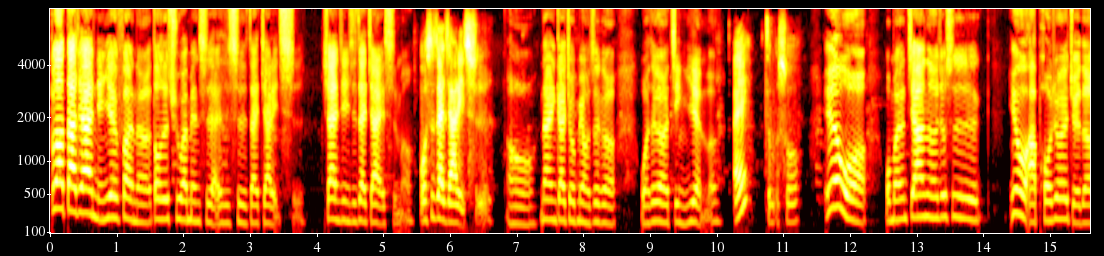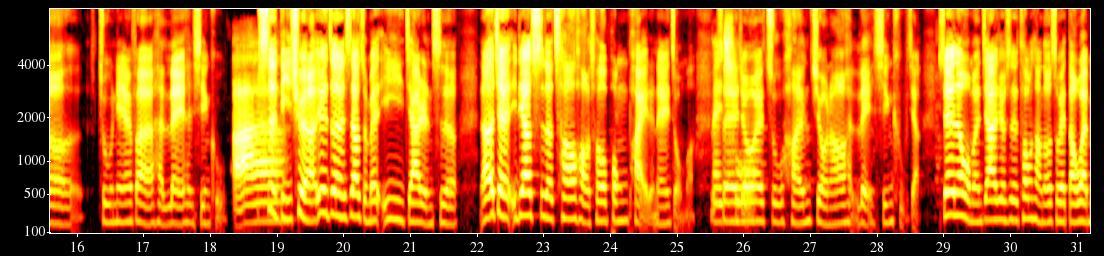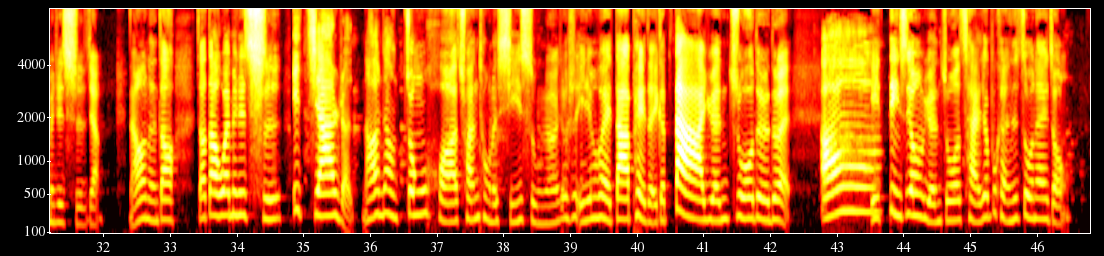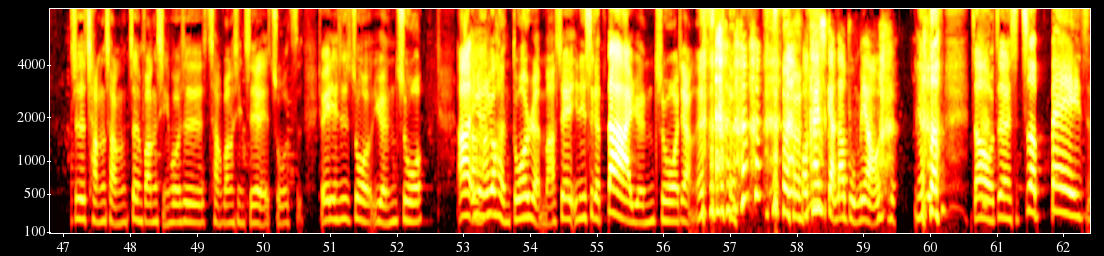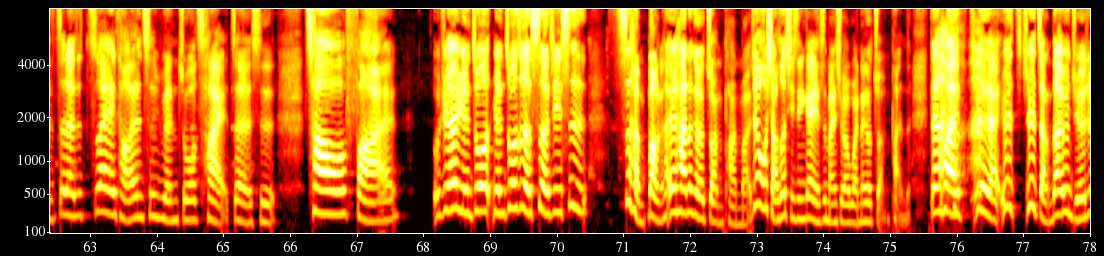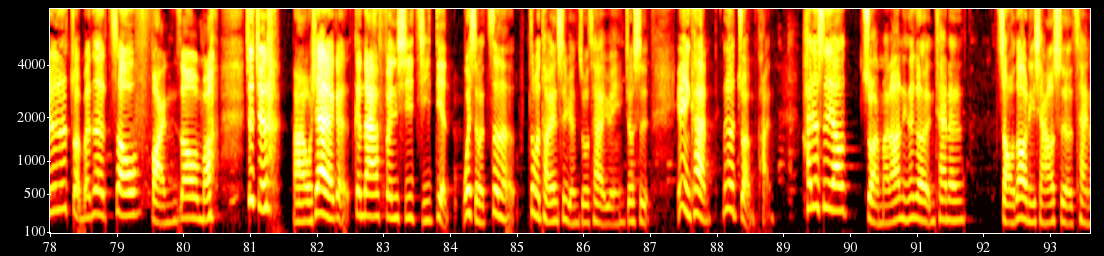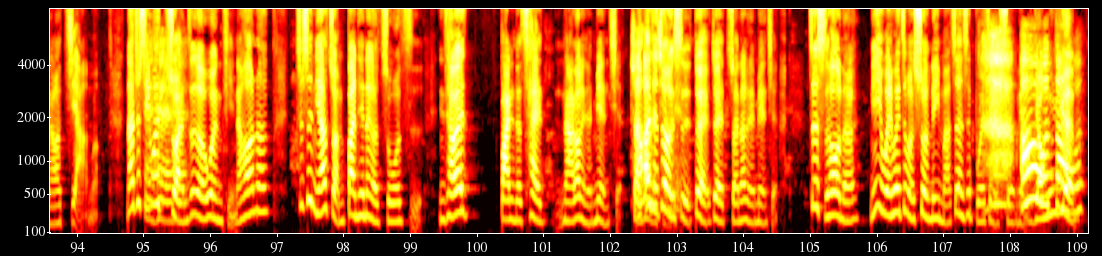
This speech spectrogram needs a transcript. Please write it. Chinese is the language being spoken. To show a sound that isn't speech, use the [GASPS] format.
不知道大家的年夜饭呢，都是去外面吃，还是是在家里吃？小眼睛你是在家里吃吗？我是在家里吃。哦，那应该就没有这个我这个经验了。哎，怎么说？因为我我们家呢，就是因为我阿婆就会觉得煮年夜饭很累很辛苦啊，是的确啊，因为真的是要准备一家人吃的，然后而且一定要吃的超好超澎湃的那一种嘛，所以就会煮很久，然后很累辛苦这样。所以呢，我们家就是通常都是会到外面去吃这样，然后呢到要到外面去吃一家人，然后那种中华传统的习俗呢，就是一定会搭配着一个大圆桌，对不对？啊，一定是用圆桌菜，就不可能是做那种就是长长正方形或者是长方形之类的桌子，就一定是做圆桌啊，因为有很多人嘛，所以一定是个大圆桌这样。[LAUGHS] 我开始感到不妙了。[LAUGHS] 知道我真的是这辈子真的是最讨厌吃圆桌菜，真的是超烦。我觉得圆桌圆桌这个设计是是很棒，因为它那个转盘嘛，就是我小时候其实应该也是蛮喜欢玩那个转盘的，但是后来越来越越长大，越觉得就是转盘真的超烦，你知道吗？[LAUGHS] 就觉得啊，我现在来跟跟大家分析几点，为什么真的这么讨厌吃圆桌菜的原因，就是因为你看那个转盘。它就是要转嘛，然后你那个你才能找到你想要吃的菜，然后夹嘛。那就是因为转这个问题，然后呢，就是你要转半天那个桌子，你才会把你的菜拿到你的面前。转而且重点是，对对，转到你的面前。这时候呢，你以为你会这么顺利吗？真的是不会这么顺利，永远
